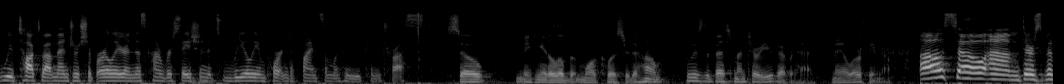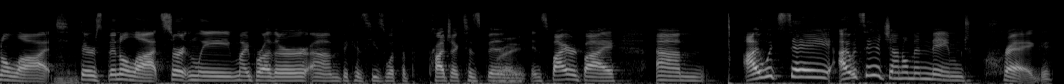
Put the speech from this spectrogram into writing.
we've talked about mentorship earlier in this conversation. It's really important to find someone who you can trust. So, making it a little bit more closer to home, who is the best mentor you've ever had, male or female? Oh, so um, there's been a lot. There's been a lot. Certainly, my brother, um, because he's what the project has been Right. inspired by. Um, I would say I would say a gentleman named Craig,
